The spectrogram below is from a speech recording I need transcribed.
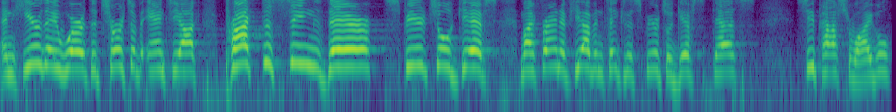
And here they were at the church of Antioch practicing their spiritual gifts. My friend, if you haven't taken a spiritual gifts test, see Pastor Weigel,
